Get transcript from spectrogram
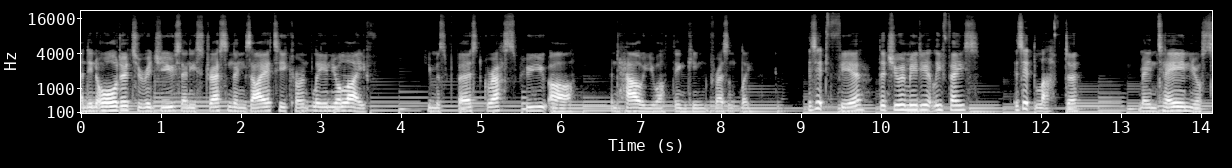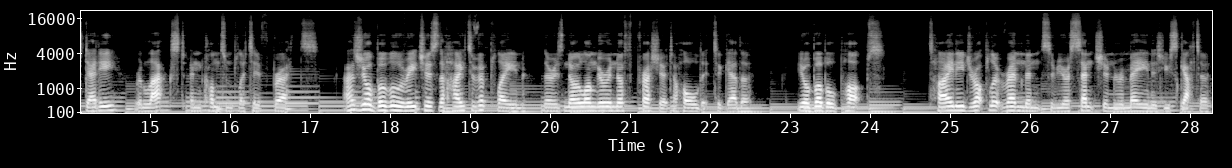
And in order to reduce any stress and anxiety currently in your life, you must first grasp who you are and how you are thinking presently. Is it fear that you immediately face? Is it laughter? Maintain your steady, relaxed, and contemplative breaths. As your bubble reaches the height of a plane, there is no longer enough pressure to hold it together. Your bubble pops. Tiny droplet remnants of your ascension remain as you scatter.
